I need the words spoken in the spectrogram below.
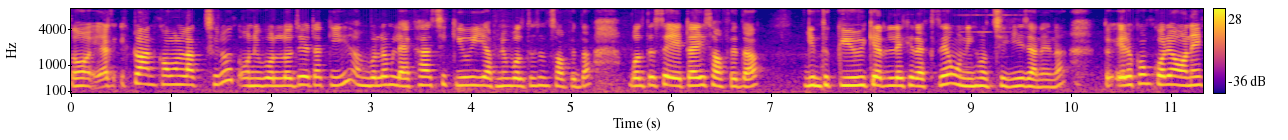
তো একটু আনকমন লাগছিল। উনি বলল যে এটা কি? আমি বললাম, লেখা আছে কিউই। আপনি বলতেছেন সফেদা। বলতেছে, এটাই সফেদা। কিন্তু কিউই কেন লিখে রাখছে, উনি হচ্ছে গিয়ে জানে না। তো এরকম করে অনেক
